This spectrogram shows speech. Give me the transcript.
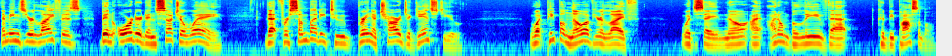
That means your life has been ordered in such a way that for somebody to bring a charge against you, what people know of your life would say, No, I, I don't believe that could be possible.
